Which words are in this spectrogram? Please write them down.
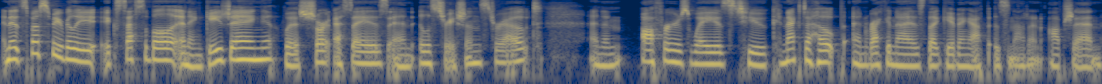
And it's supposed to be really accessible and engaging with short essays and illustrations throughout. And it offers ways to connect to hope and recognize that giving up is not an option.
